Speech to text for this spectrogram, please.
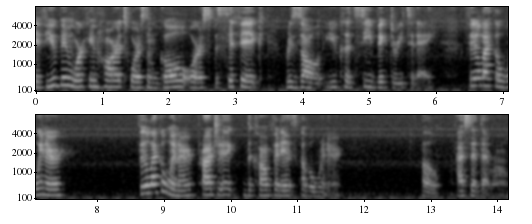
If you've been working hard towards some goal or a specific result, you could see victory today. Feel like a winner. Feel like a winner. Project the confidence of a winner. Oh, I said that wrong.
